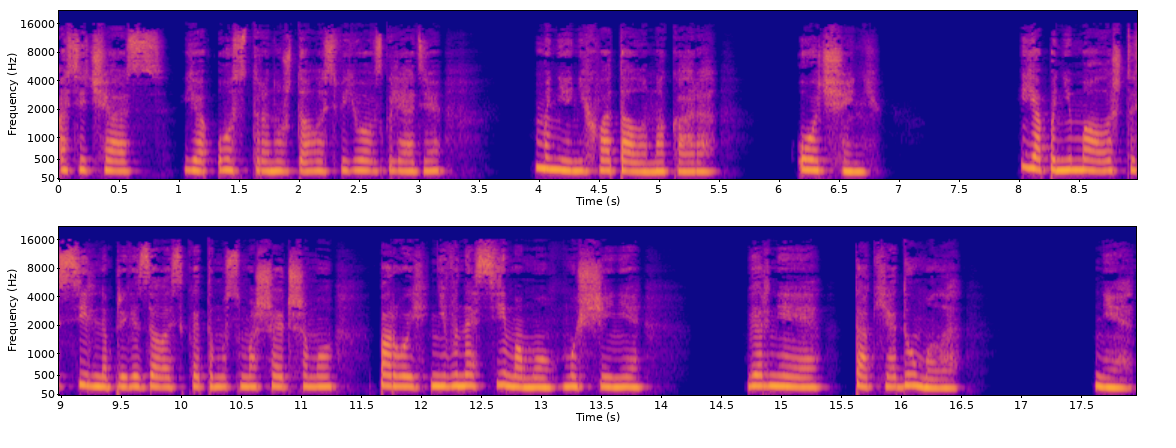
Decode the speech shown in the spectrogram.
а сейчас я остро нуждалась в его взгляде. Мне не хватало Макара. Очень. Я понимала, что сильно привязалась к этому сумасшедшему, порой невыносимому мужчине. Вернее, так я думала. Нет,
